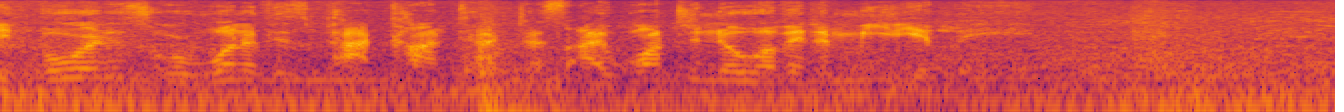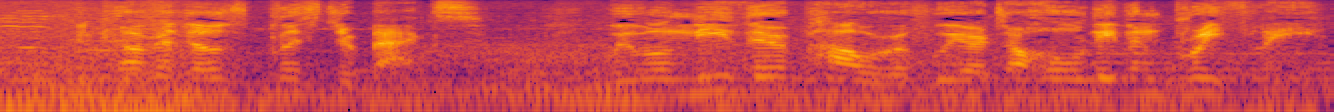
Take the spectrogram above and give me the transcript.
If Voridus or one of his pack contact us, I want to know of it immediately. Recover those blisterbacks. We will need their power if we are to hold even briefly.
